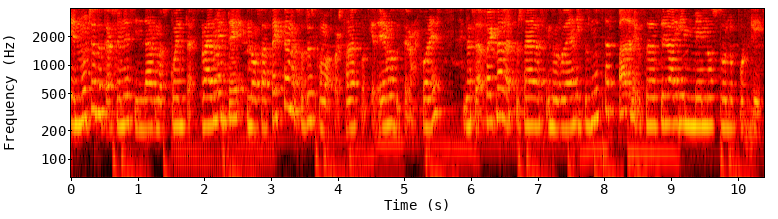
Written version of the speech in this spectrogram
en muchas ocasiones sin darnos cuenta. Realmente nos afecta a nosotros como personas porque debemos de ser mejores, les afecta a las personas a las que nos rodean y pues no está padre, o sea, ser alguien menos solo porque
